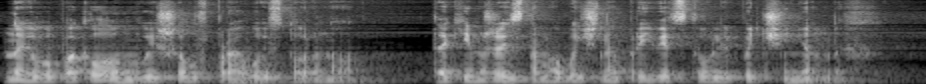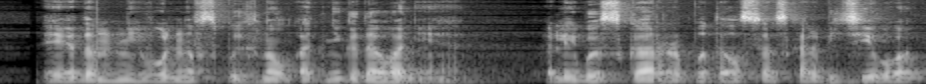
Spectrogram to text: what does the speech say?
но его поклон вышел в правую сторону. Таким жестом обычно приветствовали подчиненных. Эден невольно вспыхнул от негодования. Либо Скар пытался оскорбить его,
